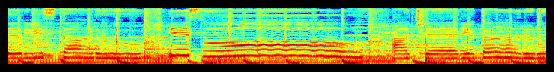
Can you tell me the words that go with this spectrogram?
ఆదరిస్తాడు యేసు. ఆశ్చర్యకరుడు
